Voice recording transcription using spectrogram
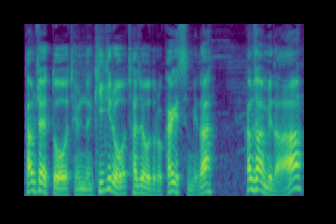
다음 시간에 또 재밌는 기기로 찾아오도록 하겠습니다. 감사합니다.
